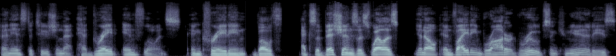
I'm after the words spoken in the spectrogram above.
an institution that had great influence in creating both exhibitions as well as, you know, inviting broader groups and communities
